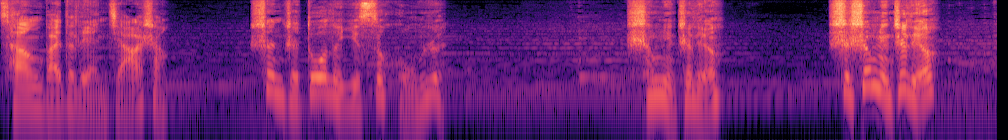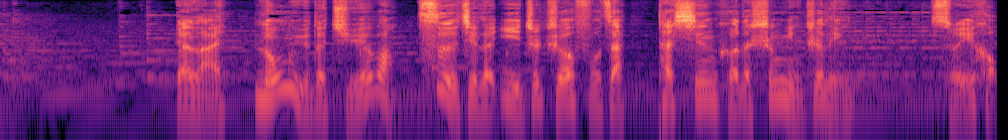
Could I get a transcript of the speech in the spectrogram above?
苍白的脸颊上，甚至多了一丝红润。生命之灵，是生命之灵。原来龙宇的绝望刺激了一直蛰伏在他心河的生命之灵，随后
